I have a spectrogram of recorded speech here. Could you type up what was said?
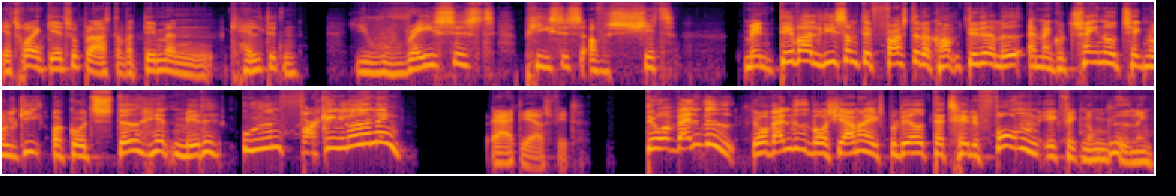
Jeg tror, en ghetto blaster var det, man kaldte den. You racist pieces of shit. Men det var ligesom det første, der kom. Det der med, at man kunne tage noget teknologi og gå et sted hen med det, uden fucking ledning. Ja, det er også fedt. Det var vanvid. Det var vanvid, vores hjerner eksploderede, da telefonen ikke fik nogen ledning.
